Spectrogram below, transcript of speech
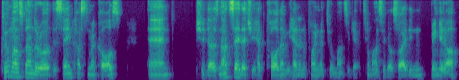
two months down the road, the same customer calls and she does not say that she had called and we had an appointment two months ago, two months ago. So I didn't bring it up.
